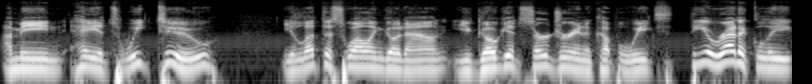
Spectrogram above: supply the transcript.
I mean, hey, it's week two. You let the swelling go down. You go get surgery in a couple weeks. Theoretically,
